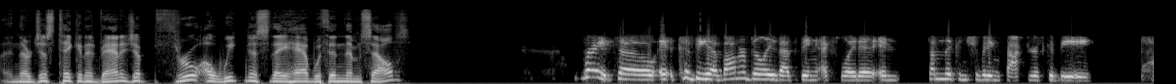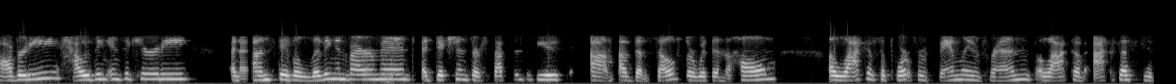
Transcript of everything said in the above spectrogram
and they're just taken advantage of through a weakness they have within themselves. Right. So it could be a vulnerability that's being exploited, and some of the contributing factors could be poverty, housing insecurity, an unstable living environment, addictions or substance abuse um, of themselves or within the home, a lack of support from family and friends, a lack of access to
